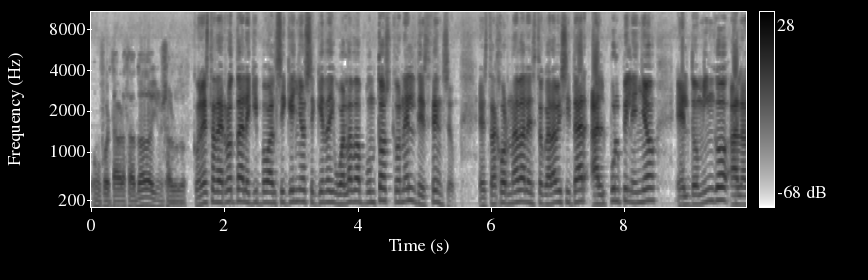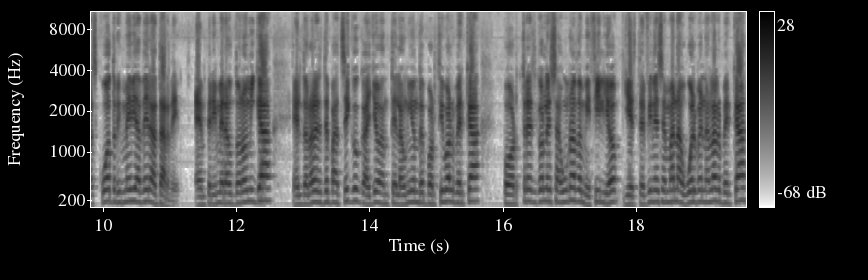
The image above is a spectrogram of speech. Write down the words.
Un fuerte abrazo a todos y un saludo. Con esta derrota, el equipo balsiqueño se queda igualado a puntos con el descenso. Esta jornada les tocará visitar al Pulpileño el domingo a las cuatro y media de la tarde. En primera autonómica, el Dolores de Pacheco cayó ante la Unión Deportiva Alberca por tres goles a uno a domicilio y este fin de semana vuelven a la Alberca,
